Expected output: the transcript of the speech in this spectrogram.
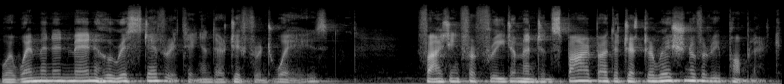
were women and men who risked everything in their different ways, fighting for freedom and inspired by the declaration of a republic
